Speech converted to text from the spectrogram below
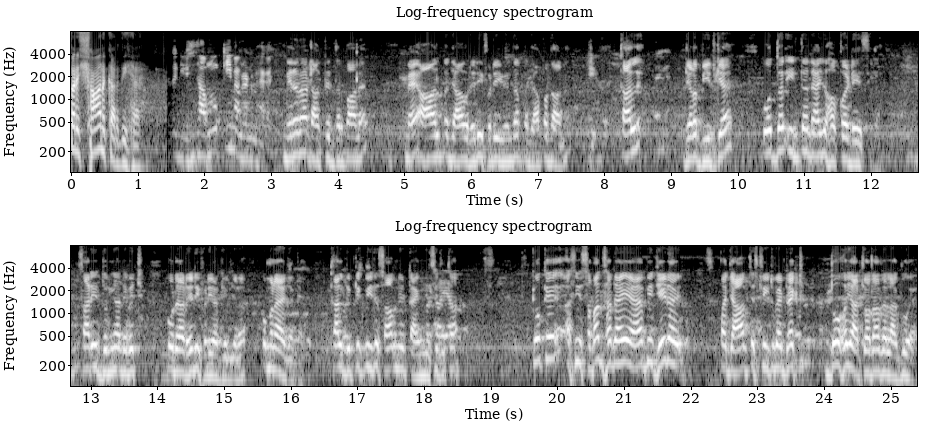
ਪਰੇਸ਼ਾਨ ਕਰਦੀ ਹੈ। ਤੇ ਡੀਸੀ ਸਾਹਿਬ ਨੂੰ ਕੀ ਮੈਮੋਰੈਂਡਮ ਹੈਗਾ ਜੀ? ਮੇਰਾ ਨਾਮ ਡਾਕਟਰ ਇੰਦਰਪਾਲ ਹੈ। ਮੈਂ ਆਲ ਪੰਜਾਬ ਰੇਡੀ ਫੜੀ ਯੂਨੀਅਨ ਦਾ ਪੰਜਾਬ ਪ੍ਰਧਾਨ ਹਾਂ। ਜੀ। ਕੱਲ ਜਿਹੜਾ ਬੀਤ ਗਿਆ ਉਧਰ ਇੰਟਰਨੈਸ਼ਨਲ ਹਾਕਰ ਡੇ ਸੀਗਾ। ਸਾਰੀ ਦੁਨੀਆ ਦੇ ਵਿੱਚ ਉਹਦਾ ਰੇਡੀ ਫੜੀ ਦਾ ਦਿਨ ਜਿਹੜਾ ਉਹ ਮਨਾਇਆ ਜਾਂਦਾ। ਕੱਲ ਡਿਪਟੀ ਕਮਿਸ਼ਨਰ ਸਾਹਿਬ ਨੇ ਟਾਈਮ ਨਹੀਂ ਸੀ ਦਿੱਤਾ। ਕਿਉਂਕਿ ਅਸੀਂ ਸਬੰਧ ਸਾਡਾ ਇਹ ਹੈ ਵੀ ਜਿਹੜਾ ਪੰਜਾਬ 'ਚ ਸਟਰੀਟ ਵੈਂਡਰ ਐਕਟ 2014 ਦਾ ਲਾਗੂ ਹੈ।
